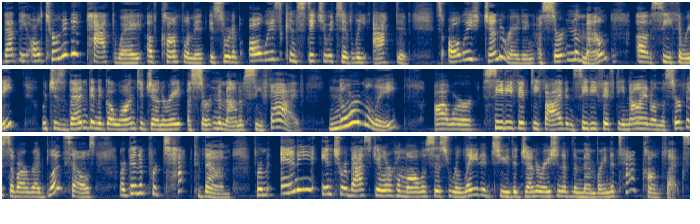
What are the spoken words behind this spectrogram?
that the alternative pathway of complement is sort of always constitutively active. It's always generating a certain amount of C3, which is then going to go on to generate a certain amount of C5. Normally, our CD55 and CD59 on the surface of our red blood cells are going to protect them from any intravascular hemolysis related to the generation of the membrane attack complex.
